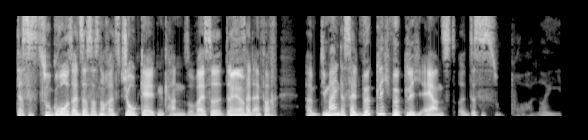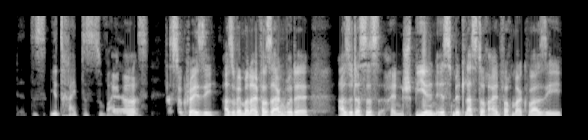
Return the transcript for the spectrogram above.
das ist zu groß, als dass das noch als Joke gelten kann. So, weißt du? Das ja, ja. ist halt einfach, ähm, die meinen das halt wirklich, wirklich ernst. Das ist, boah, Leute, das, ihr treibt es zu weit. Ja, das ist so crazy. Also wenn man einfach sagen würde, also, dass es ein Spielen ist mit lass doch einfach mal quasi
